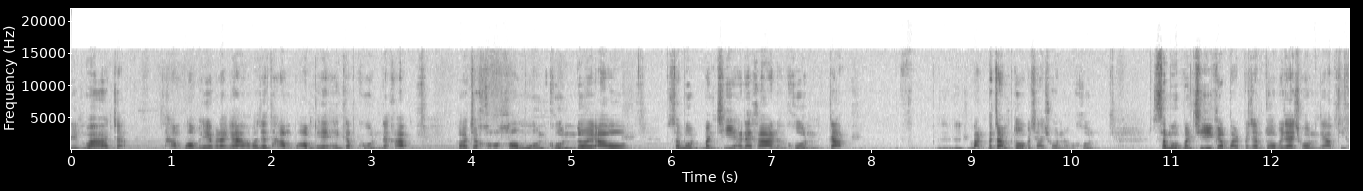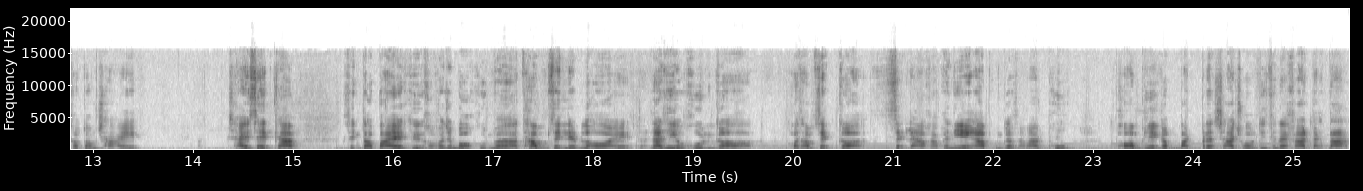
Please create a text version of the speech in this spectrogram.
นึงว่าจะทำพร้อมเพย์พนักงานเขาก็จะทำพร้อมเพย์ให้กับคุณนะครับ ก็จะขอข้อมูลคุณโดยเอาสมุดบัญชีธนาคารของคุณกับบัตรประจำตัวประชาชนของคุณ สมุดบัญชีกับบัตรประจำตัวประชาชนครับที่เขาต้องใช้ ใช้เสร็จครับ สิ่งต่อไปก็คือเขาก็จะบอกคุณว่าทำเสร็จเรียบร้อย หน้าที่ของคุณก็พอทำเสร็จก็เสร็จแล้วครับแค่นี้เองครับ คุณก็สามารถผูกพร้อมเพย์กับบัตรประชาชนที่ธนาคารต่าง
